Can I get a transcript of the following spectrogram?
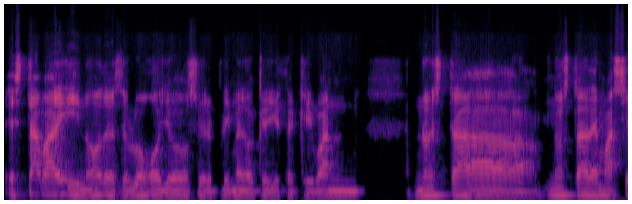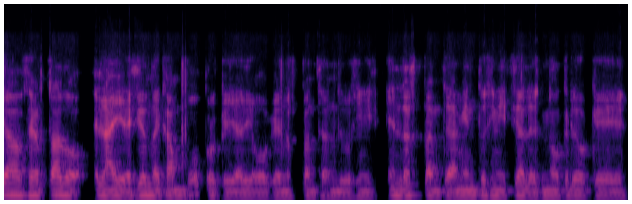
estaba ahí, ¿no? Desde luego yo soy el primero que dice que Iván no está, no está demasiado acertado en la dirección de campo, porque ya digo que en los planteamientos, en los planteamientos iniciales no creo que,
